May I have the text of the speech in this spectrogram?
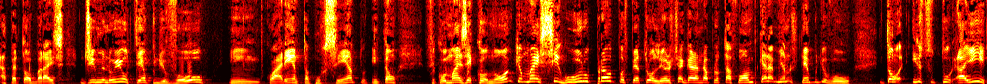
a Petrobras diminuiu o tempo de voo, em 40%, então ficou mais econômico e mais seguro para os petroleiros chegarem na plataforma, porque era menos tempo de voo. Então, isso tudo. Aí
